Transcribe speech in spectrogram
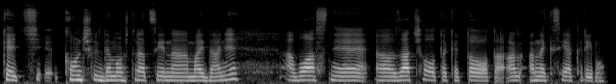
keď končili demonstrácie na Majdane, a vlastne e, začalo takéto tá anexia Krymu.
